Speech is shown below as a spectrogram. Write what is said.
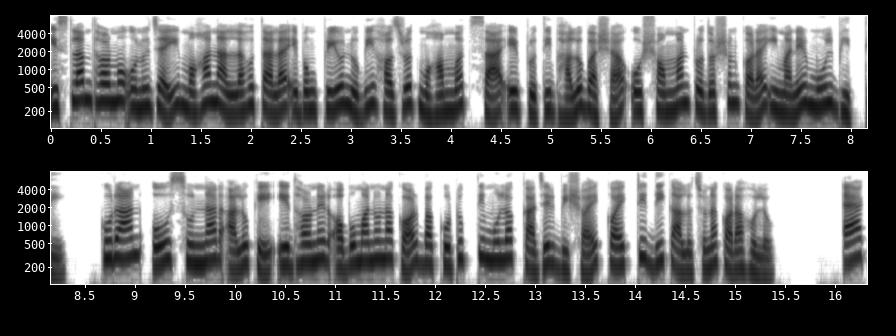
ইসলাম ধর্ম অনুযায়ী মহান আল্লাহ তালা এবং প্রিয় নবী হজরত মোহাম্মদ সা এর প্রতি ভালোবাসা ও সম্মান প্রদর্শন করা ইমানের মূল ভিত্তি। কুরআন ও সুন্নার আলোকে এ ধরনের অবমাননাকর বা কটুক্তিমূলক কাজের বিষয়ে কয়েকটি দিক আলোচনা করা হল। এক,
